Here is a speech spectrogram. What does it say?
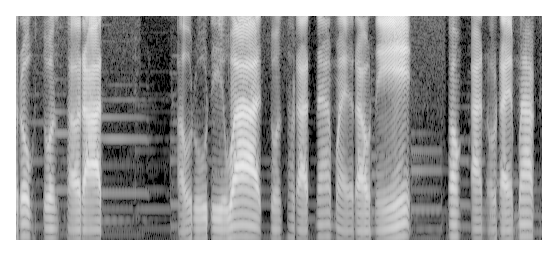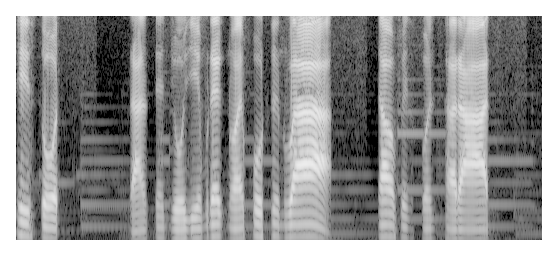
โรคโจรสลัดเขารู้ดีว่าโจรสลัดหน้าใหม่เหล่านี้ ต้องการอะไรมากที่สุดดานเซนยูยิ้มเล็กน้อยพูดขึ้นว่า เจ้าเป็นคนฉลาด ท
